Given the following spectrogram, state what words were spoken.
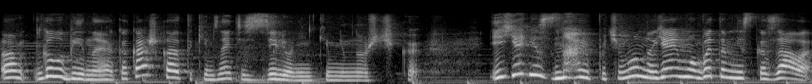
э, голубиная какашка, таким, знаете, с зелененьким немножечко. И я не знаю почему, но я ему об этом не сказала.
